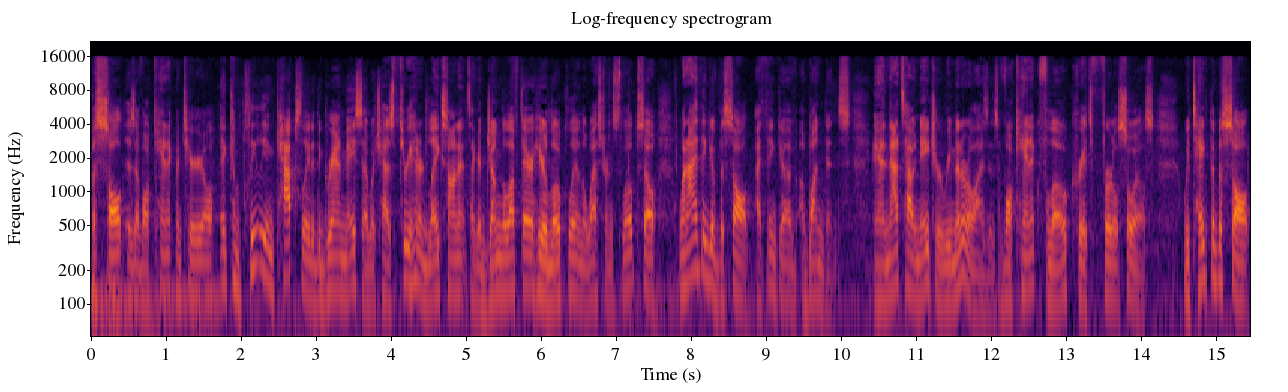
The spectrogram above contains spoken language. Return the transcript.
Basalt is a volcanic material. It completely encapsulated the Grand Mesa, which has 300 lakes on it. It's like a jungle up there here locally on the western slope. So when I think of basalt, I think of abundance. And that's how nature remineralizes. Volcanic flow creates fertile soils. We take the basalt,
